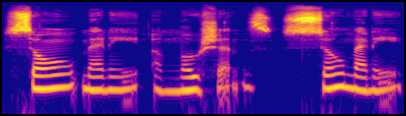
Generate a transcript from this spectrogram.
so many emotions, so many.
